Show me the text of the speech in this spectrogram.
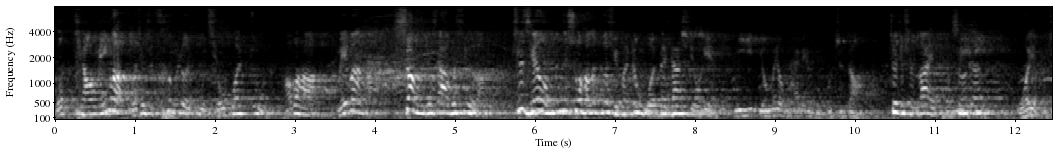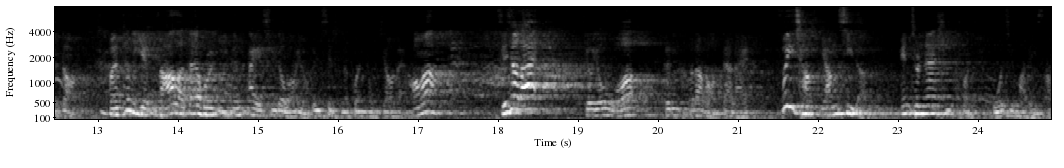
我挑明了，我就是蹭热度求关注的，好不好？没办法，上就下不去了。之前我们跟您说好的歌曲，反正我在家是有练，你有没有排练我不知道，这就是 live 的魅力，我也不知道。反正演砸了，待会儿你跟爱奇艺的网友、跟现场的观众交代，好吗？接下来就由我跟何大宝带来非常洋气的 international 国际化的意思啊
